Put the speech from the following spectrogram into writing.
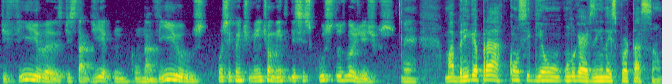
de filas, de estadia com, com navios, consequentemente aumento desses custos logísticos. É, uma briga para conseguir um, um, lugarzinho na exportação.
